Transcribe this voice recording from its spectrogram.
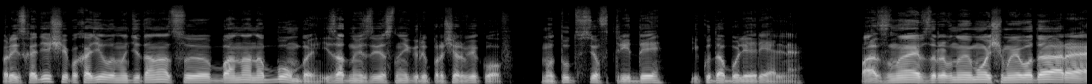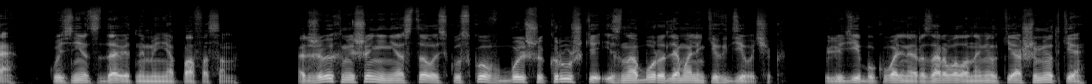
Происходящее походило на детонацию банана-бомбы из одной известной игры про червяков, но тут все в 3D и куда более реально. «Познай взрывную мощь моего дара!» Кузнец давит на меня пафосом. От живых мишеней не осталось кусков больше кружки из набора для маленьких девочек. Людей буквально разорвало на мелкие ошметки,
